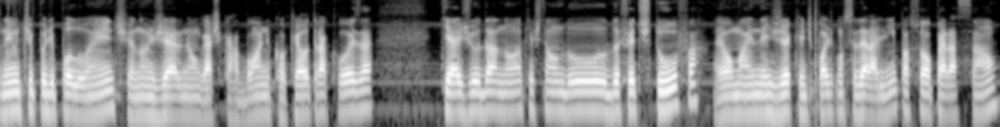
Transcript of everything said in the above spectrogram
nenhum tipo de poluente, eu não gero nenhum gás carbônico, qualquer outra coisa que ajuda na questão do, do efeito estufa. É uma energia que a gente pode considerar limpa a sua operação.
